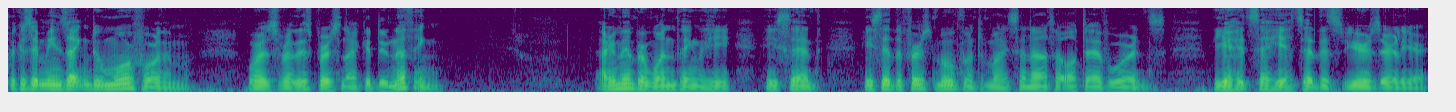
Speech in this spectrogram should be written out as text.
because it means I can do more for them. Whereas for this person, I could do nothing. I remember one thing he, he said. He said the first movement of my sonata ought to have words. He had, say, he had said this years earlier.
